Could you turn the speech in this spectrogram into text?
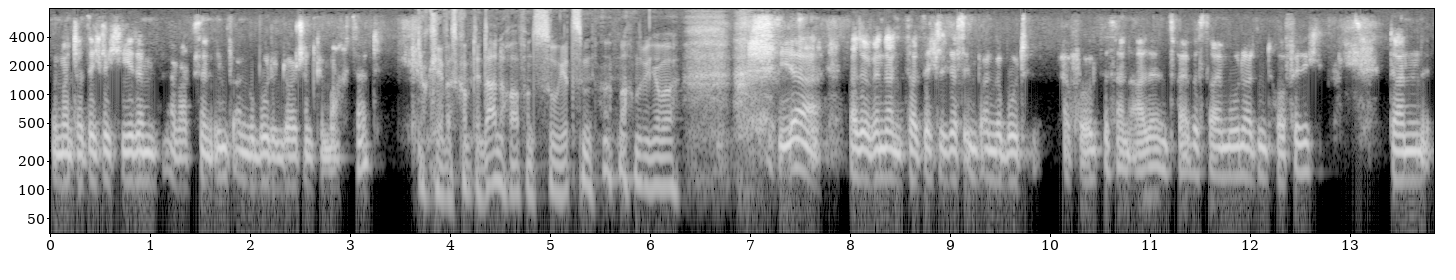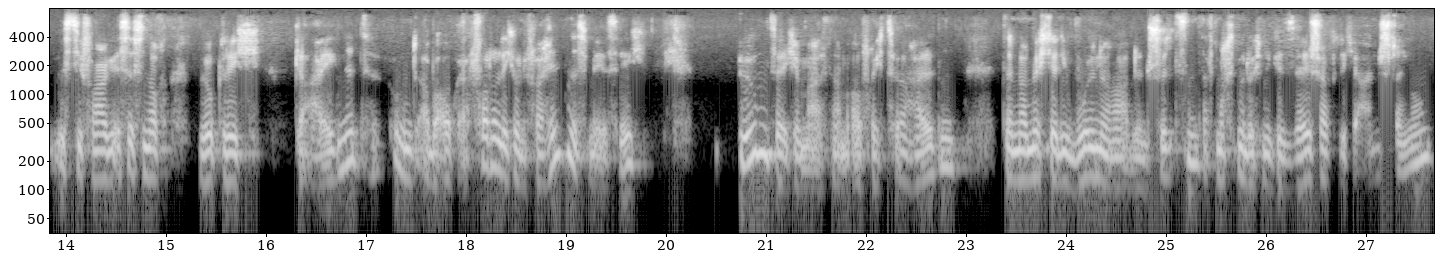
wenn man tatsächlich jedem Erwachsenen Impfangebot in Deutschland gemacht hat. Okay, was kommt denn da noch auf uns zu? Jetzt machen Sie mich aber. Ja, also wenn dann tatsächlich das Impfangebot erfolgt ist an alle in zwei bis drei Monaten, hoffe ich, dann ist die Frage, ist es noch wirklich geeignet und aber auch erforderlich und verhältnismäßig, irgendwelche Maßnahmen aufrechtzuerhalten, denn man möchte ja die Vulnerablen schützen. Das macht man durch eine gesellschaftliche Anstrengung.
